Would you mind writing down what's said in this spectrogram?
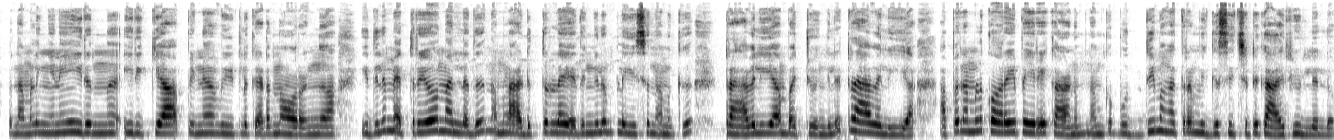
അപ്പം നമ്മളിങ്ങനെ ഇരുന്ന് ഇരിക്കുക പിന്നെ വീട്ടിൽ കിടന്ന് ഉറങ്ങുക ഇതിലും എത്രയോ നല്ലത് നമ്മൾ അടുത്തുള്ള ഏതെങ്കിലും പ്ലേസ് നമുക്ക് ട്രാവൽ ചെയ്യാൻ പറ്റുമെങ്കിൽ ട്രാവൽ ചെയ്യുക അപ്പം നമ്മൾ കുറേ പേരെ കാണും. നമുക്ക് ബുദ്ധി മാത്രം വികസിച്ചിട്ട് കാര്യമില്ലല്ലോ.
